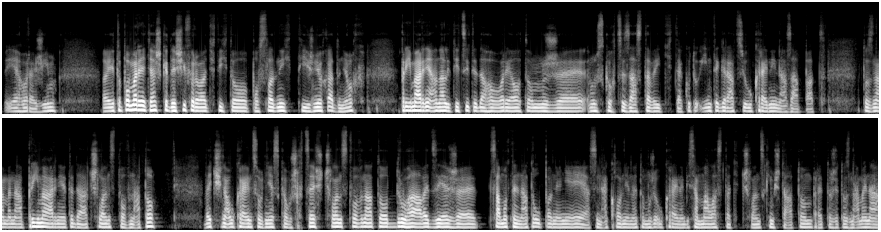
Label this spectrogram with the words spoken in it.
jeho režim. Je to pomerne ťažké dešifrovať v týchto posledných týždňoch a dňoch. Primárne analytici teda hovoria o tom, že Rusko chce zastaviť takúto integráciu Ukrajiny na západ. To znamená primárne teda členstvo v NATO, Väčšina Ukrajincov dneska už chce členstvo v NATO. Druhá vec je, že samotné NATO úplne nie je asi naklonené tomu, že Ukrajina by sa mala stať členským štátom, pretože to znamená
